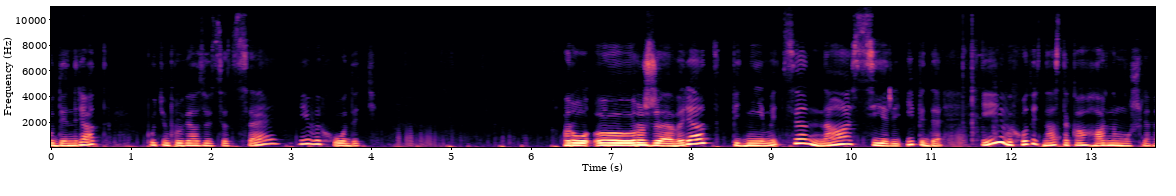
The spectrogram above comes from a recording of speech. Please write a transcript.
один ряд, потім пров'язується це і виходить. Рожевий ряд підніметься на сірий і піде. І виходить в нас така гарна мушля.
